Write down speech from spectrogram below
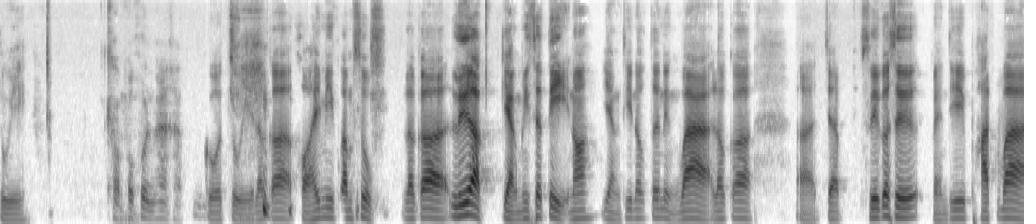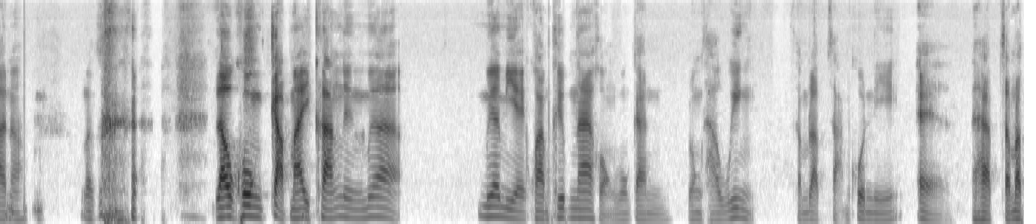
ตุ๋ยขอบพระคุณมากครับ โกตุ๋ยแล้วก็ขอให้มีความสุข แล้วก็เลือกอย่างมีสติเนาะอย่างที่ดรหนึ่งว่า แล้วก็เอ่อจะซื้อก็ซื้อเหมือนที่พัดว่าเนาะแล้วก็เราคงกลับมาอีกครั้งหนึ่งเมื่อเมื่อมีความคืบหน้าของวงการรองเท้าวิ่งสำหรับสามคนนี้ เออนะครับสำหรับ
